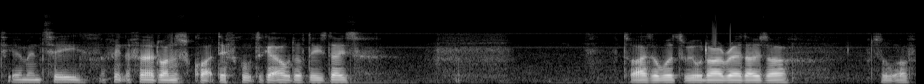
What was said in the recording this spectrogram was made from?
TMNT, I think the third one's quite difficult to get hold of these days. Tiger Woods, we all know how rare those are, sort of.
